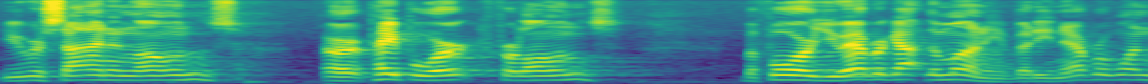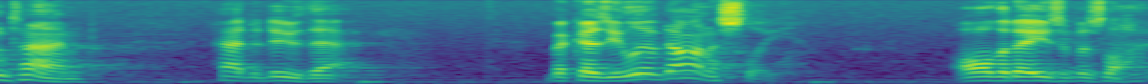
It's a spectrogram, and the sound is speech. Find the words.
You were signing loans or paperwork for loans before you ever got the money, but he never one time had to do that because he lived honestly all the days of his life.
